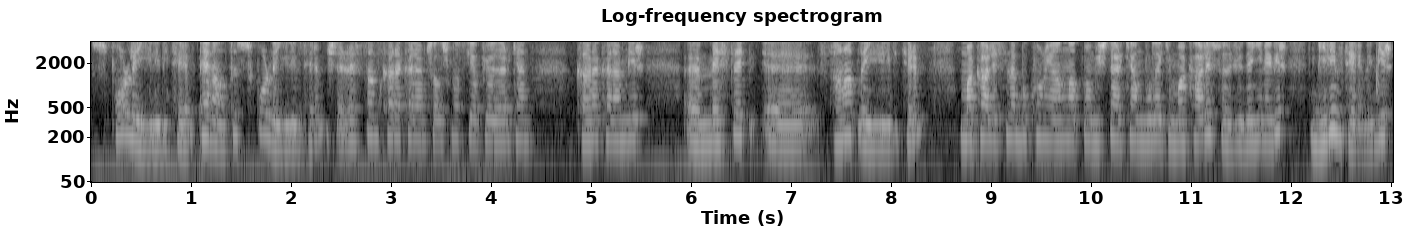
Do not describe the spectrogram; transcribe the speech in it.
sporla ilgili bir terim. Penaltı sporla ilgili bir terim. İşte ressam kara kalem çalışması yapıyor derken kara kalem bir e, meslek e, sanatla ilgili bir terim. Makalesinde bu konuyu anlatmamış derken buradaki makale sözcüğü de yine bir bilim terimi, bir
